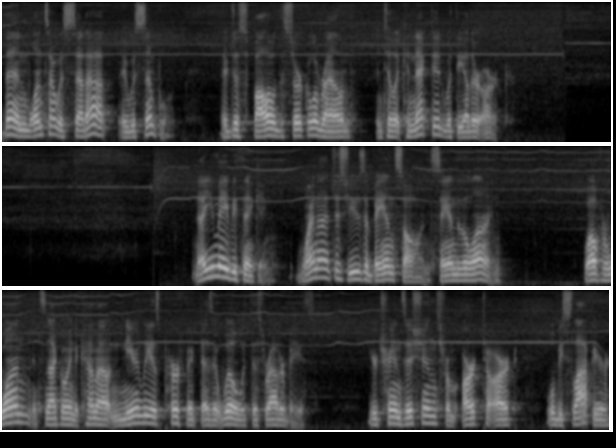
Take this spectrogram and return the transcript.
Then once I was set up, it was simple. I just followed the circle around until it connected with the other arc. Now you may be thinking, why not just use a bandsaw and sand the line? Well, for one, it's not going to come out nearly as perfect as it will with this router base. Your transitions from arc to arc will be sloppier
